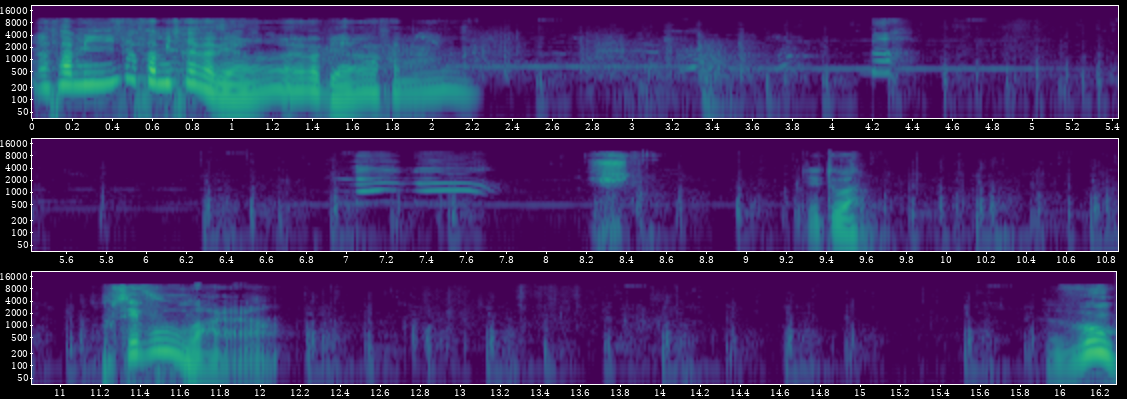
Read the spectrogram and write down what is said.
La famille, la famille très va bien, elle va bien, la famille. Tais-toi. Poussez-vous, oh là là. Vous.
